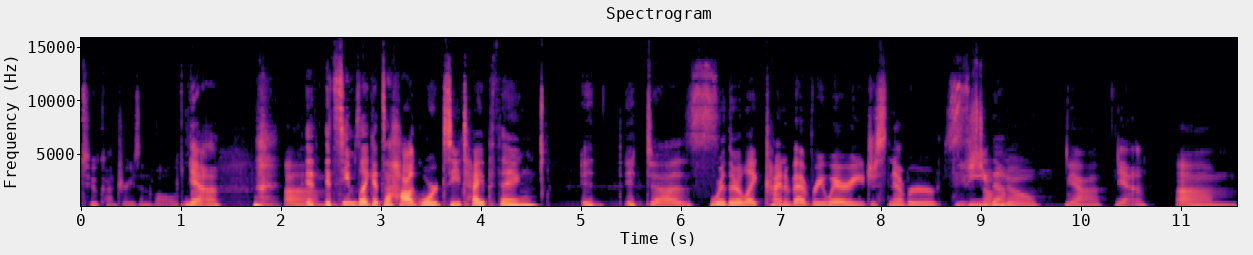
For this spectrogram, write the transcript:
two countries involved. but, Yeah, um, it it seems like it's a Hogwartsy type thing it it does. where they're like kind of everywhere. You just never you see just them. know. Yeah. Yeah. Um,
